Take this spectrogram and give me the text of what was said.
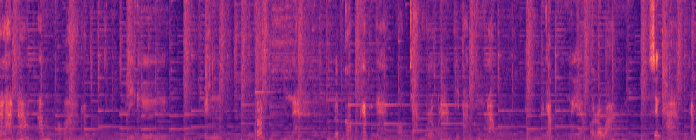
ตลาดน้ำอัมพวาครับ นี่คือเป็นรถนะรถกอล์ฟครับนะออกจากโรงแรมที่พักของเรานะครับ ในระหว่างเส้นทางครับ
